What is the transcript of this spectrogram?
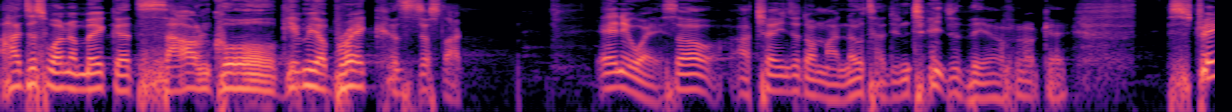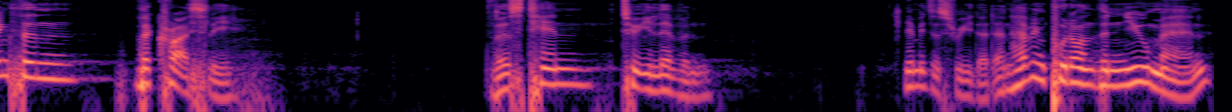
I just want to make it sound cool. Give me a break. It's just like, anyway. So I changed it on my notes. I didn't change it there. Okay. Strengthen the Christly. Verse 10 to 11. Let me just read that. And having put on the new man,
